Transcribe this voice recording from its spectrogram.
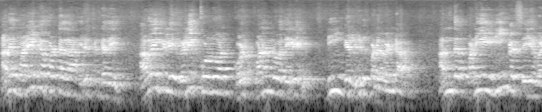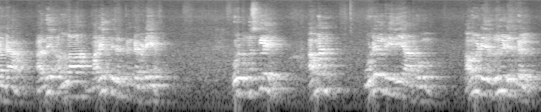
அது மறைக்கப்பட்டதாக இருக்கின்றது. அவைகளை வெளிக்கொண்டு வந்- கொணர்வதிலே நீங்கள் ஈடுபட வேண்டாம். அந்த பணியை நீங்கள் செய்ய வேண்டாம். அது அல்லாஹ் மறைத்திருக்கின்ற விடயம். ஒரு முஸ்லிம் அவன் உடல் ரீதியாகவும் அவனுடைய வீடுகள்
